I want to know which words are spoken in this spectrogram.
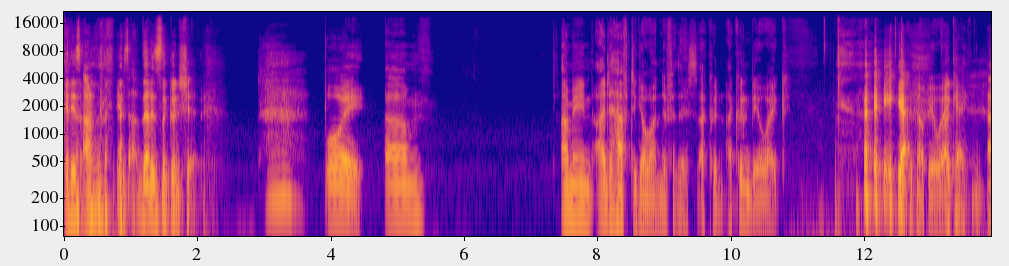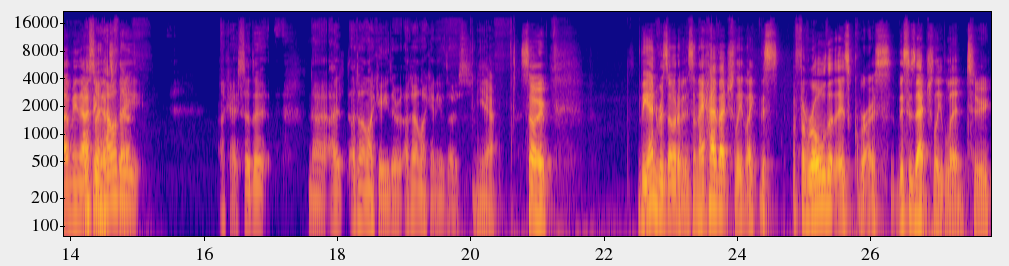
It is un. it is un- that is the good shit. Boy, um, I mean, I'd have to go under for this. I couldn't. I couldn't be awake. yeah. Could not be awake. Okay. I mean, I Also, think that's how are fair. they? Okay, so the no, I I don't like either. I don't like any of those. Yeah. So the end result of this, and they have actually like this for all that it's gross. This has actually led to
